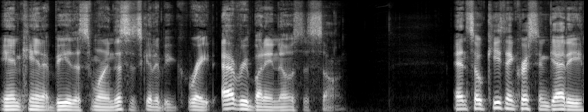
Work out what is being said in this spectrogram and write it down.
And Can It Be this morning. This is going to be great. Everybody knows this song. And so Keith and Kristen Getty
